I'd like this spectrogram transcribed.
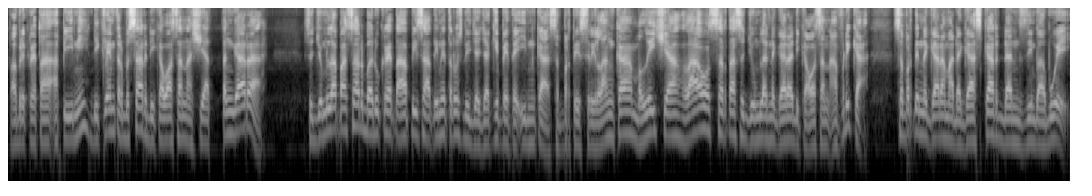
Pabrik kereta api ini diklaim terbesar di kawasan Asia Tenggara. Sejumlah pasar baru kereta api saat ini terus dijajaki PT Inka seperti Sri Lanka, Malaysia, Laos, serta sejumlah negara di kawasan Afrika seperti negara Madagaskar dan Zimbabwe.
